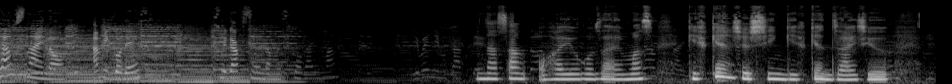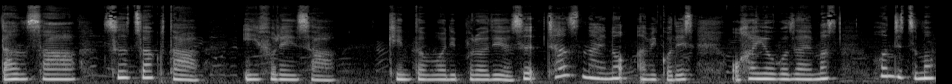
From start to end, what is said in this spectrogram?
チャンス内のアミコです中学生の息子がいます夢に向かって皆さんおはようございます。岐阜県出身、岐阜県在住、ダンサー、スーツアクター、インフルエンサー、金と森プロデュース、チャンス内のアミコです。おはようございます。本日も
